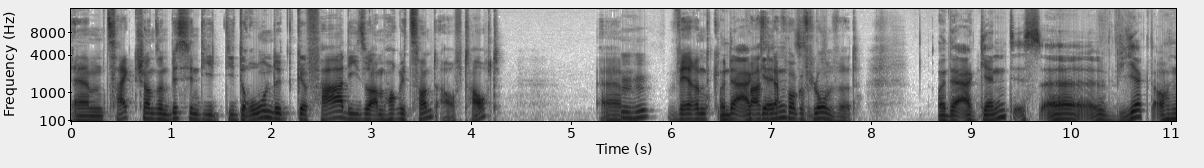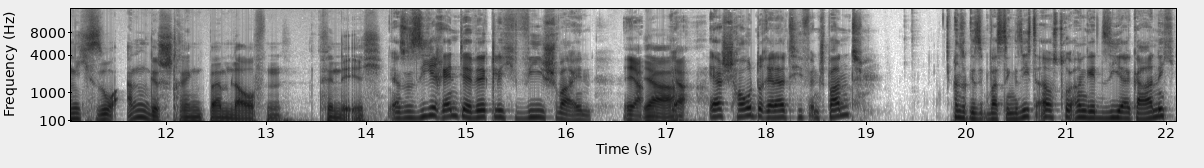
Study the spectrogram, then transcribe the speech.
ähm, zeigt schon so ein bisschen die, die drohende Gefahr, die so am Horizont auftaucht, ähm, während Und der quasi Agent- davor geflohen wird. Und der Agent ist, äh, wirkt auch nicht so angestrengt beim Laufen, finde ich. Also sie rennt ja wirklich wie Schwein. Ja, Ja. ja. Er schaut relativ entspannt. Also was den Gesichtsausdruck angeht, sie ja gar nicht.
